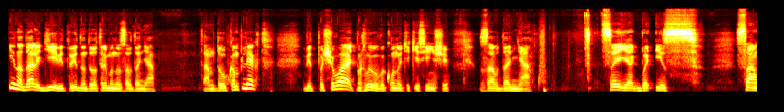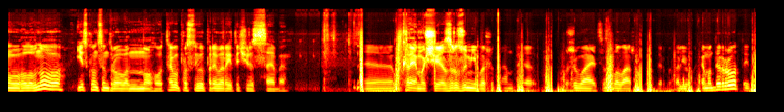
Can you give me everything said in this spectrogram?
і надалі діє відповідно до отриманого завдання. Там доукомплект, відпочивають, можливо, виконують якісь інші завдання. Це якби із самого головного і сконцентрованого. Треба просто його переварити через себе. Е, окремо ще зрозуміло, що там, де вживаються слова, що командир батальйону, командир роти, це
